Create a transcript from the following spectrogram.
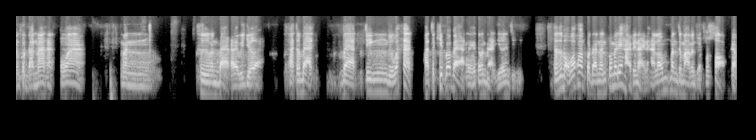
มันกดดันมากฮะเพราะว่ามันคือมันแบกอะไรไว้เยอะ อาจจะแบกแบกจริงหรือว่าอาจจะคิดว่าแบกอะไรแต่มันแบกเยอะจริงแต่จะบอกว่าความกดดันนั้นก็ไม่ได้หายไปไหนนะฮะแล้วมันจะมาเป็นบททดสอบกับ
